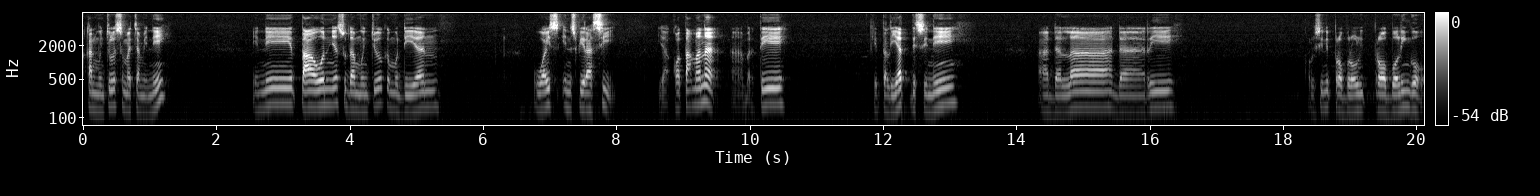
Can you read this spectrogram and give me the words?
akan muncul semacam ini. Ini tahunnya sudah muncul kemudian wise inspirasi. Ya kotak mana? Nah, berarti kita lihat di sini adalah dari kalau di sini Probolinggo.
